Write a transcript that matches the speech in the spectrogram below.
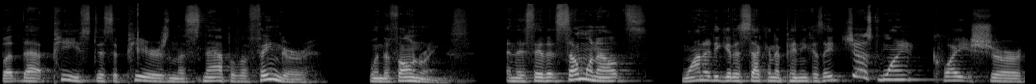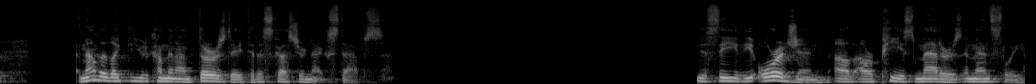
But that peace disappears in the snap of a finger when the phone rings. And they say that someone else wanted to get a second opinion because they just weren't quite sure. And now they'd like you to come in on Thursday to discuss your next steps. You see, the origin of our peace matters immensely.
